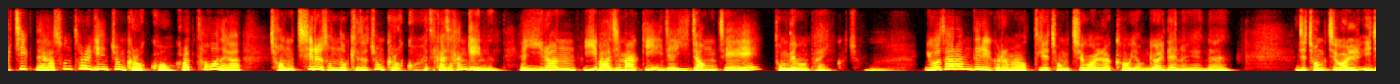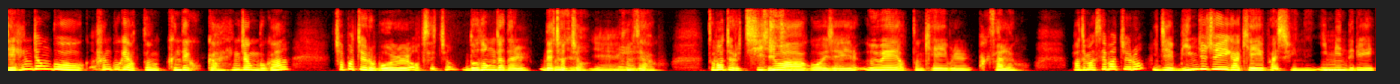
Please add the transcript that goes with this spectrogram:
아직 내가 손 털기엔 좀 그렇고 그렇다고 내가 정치를 손 놓기도 좀 그렇고 여태까지 한 게 있는데 이런 이 마지막이 이제 이정재의 동대문파인 거죠. 음. 이 사람들이 그러면 어떻게 정치 권력하고 연결되느냐는 이제 정치 권 이제 행정부 한국의 어떤 근대 국가 행정부가 첫 번째로 뭘 없앴죠? 노동자들 내쳤죠. 분쇄, 예. 네. 분쇄하고 두 번째로 지주하고 지주, 이제 네. 의회의 어떤 개입을 박살내고 마지막 세 번째로 이제 민주주의가 개입할 수 있는 인민들이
